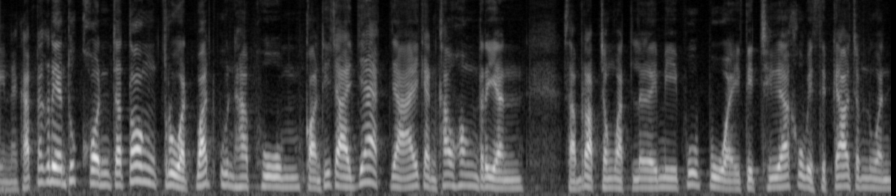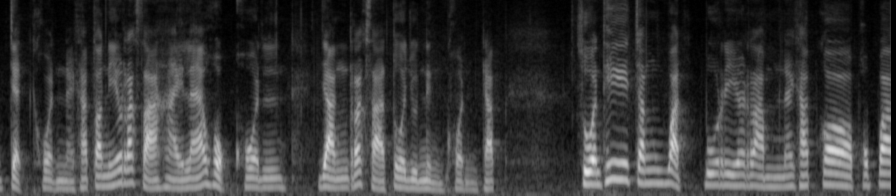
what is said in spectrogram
งนะครับ นักเรียนทุกคนจะต้องตรวจวัดอุณหภูมิ ก่อนที่จะแยกย้ายกันเข้าห้องเรียน สำหรับจังหวัดเลยมีผู้ป่วยติดเชื้อโควิด -19 จำนวน 7 คนนะครับ ตอนนี้รักษาหายแล้ว 6 คน ยังรักษาตัวอยู่ 1 คนครับ ส่วนที่จังหวัดบุรีรัมย์นะครับ ก็พบว่า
